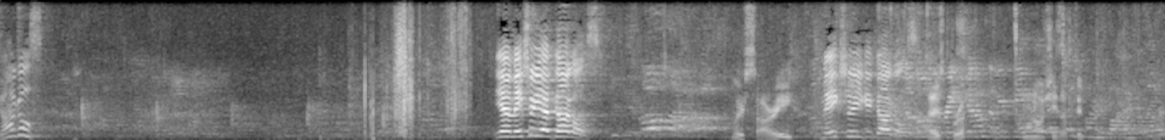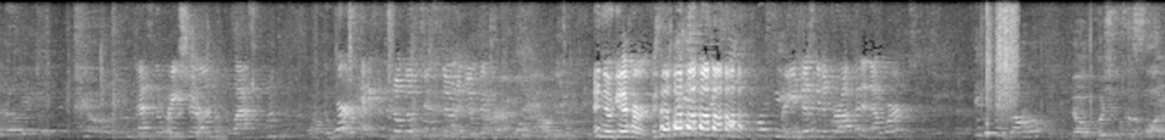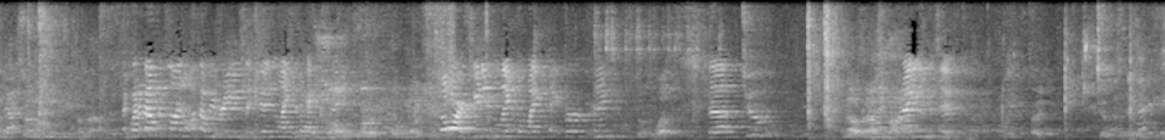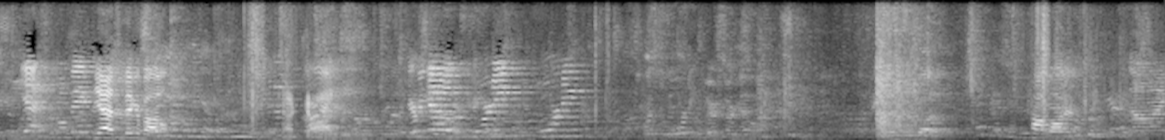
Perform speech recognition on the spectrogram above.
Goggles. Yeah, make sure you have goggles. We're sorry. Make sure you get goggles. There's Brooke. I don't know what she's up to. That's the ratio of the last one. The worst case is it'll go too soon and you'll get hurt. And you'll get hurt. Are you just gonna drop it and that works? Is it a goggle? No, push it to the bottom. Like what about the funnel? I thought we were using, you didn't like the paper thing. George, you didn't like the white paper thing? What? The tube? No, we're not using the tube. Yes, we're going big. Yeah, it's a bigger bottle. Oh, God. Here we go. Warning, warning. Hot water. Nine. I'm gonna drop my phone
